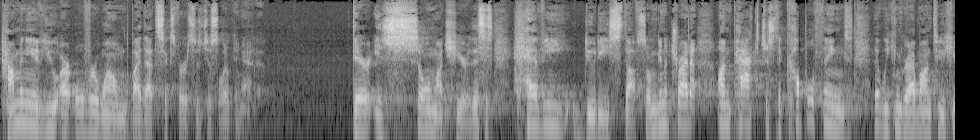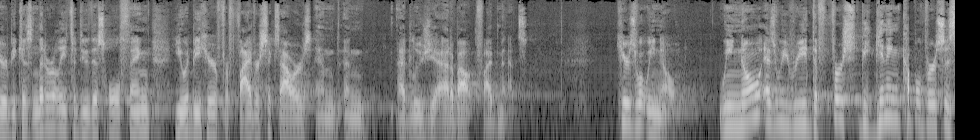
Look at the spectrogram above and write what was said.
How many of you are overwhelmed by that six verses just looking at it? There is so much here. This is heavy duty stuff. So I'm going to try to unpack just a couple things that we can grab onto here because literally to do this whole thing, you would be here for five or six hours and, and I'd lose you at about five minutes. Here's what we know. We know as we read the first beginning couple verses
